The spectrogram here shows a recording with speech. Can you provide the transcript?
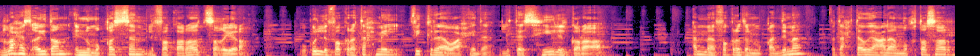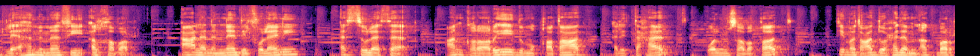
نلاحظ أيضا أنه مقسم لفقرات صغيرة وكل فقرة تحمل فكرة واحدة لتسهيل القراءة. أما فقرة المقدمة فتحتوي على مختصر لأهم ما في الخبر. أعلن النادي الفلاني الثلاثاء عن قراره بمقاطعة الاتحاد والمسابقات فيما تعد واحدة من أكبر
